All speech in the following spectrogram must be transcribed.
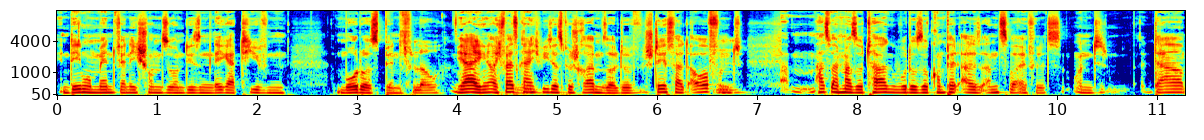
in dem Moment, wenn ich schon so in diesem negativen Modus bin. Flow. Ja. Ich weiß gar nicht, wie ich das beschreiben soll. Du stehst halt auf mhm. und hast manchmal so Tage, wo du so komplett alles anzweifelst. Und da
